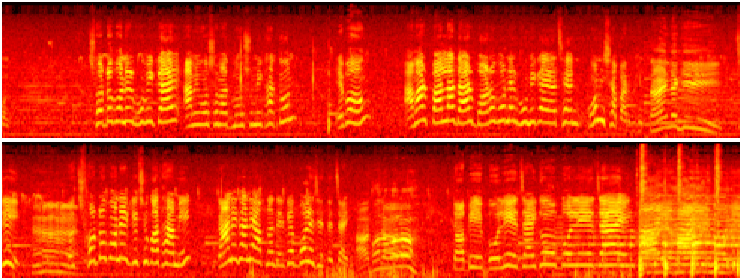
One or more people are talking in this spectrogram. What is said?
বোন ছোট বোনের ভূমিকায় আমি মোসামাদ মৌসুমি খাতুন এবং আমার পাল্লাদার বড় বোনের ভূমিকায় আছেন মনীষা পারভীন। তাই নাকি? জি তো ছোট বোনের কিছু কথা আমি গানে গানে আপনাদেরকে বলে যেতে চাই। বলো বলো। তবে বলে যাই গো বলে যাই। বড়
